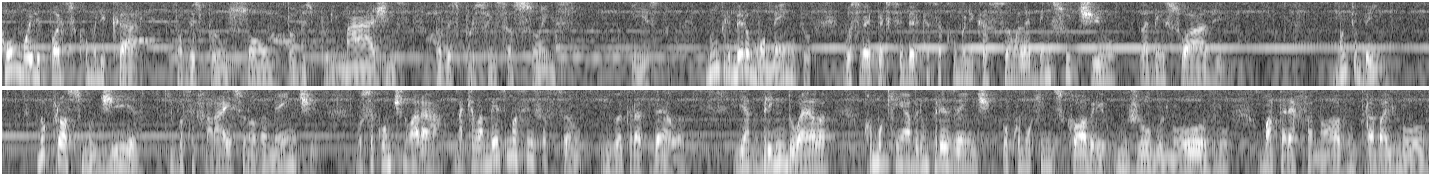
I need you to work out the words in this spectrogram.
como ele pode se comunicar, talvez por um som, talvez por imagens, talvez por sensações. Isto. Num primeiro momento, você vai perceber que essa comunicação ela é bem sutil, ela é bem suave. Muito bem. No próximo dia que você fará isso novamente, você continuará naquela mesma sensação, indo atrás dela e abrindo ela como quem abre um presente ou como quem descobre um jogo novo, uma tarefa nova, um trabalho novo.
